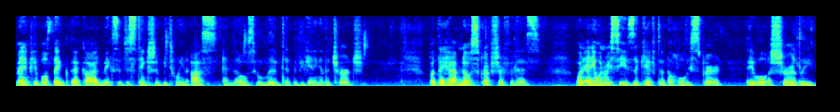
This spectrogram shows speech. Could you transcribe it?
Many people think that God makes a distinction between us and those who lived at the beginning of the church. But they have no scripture for this. When anyone receives the gift of the Holy Spirit, there will assuredly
